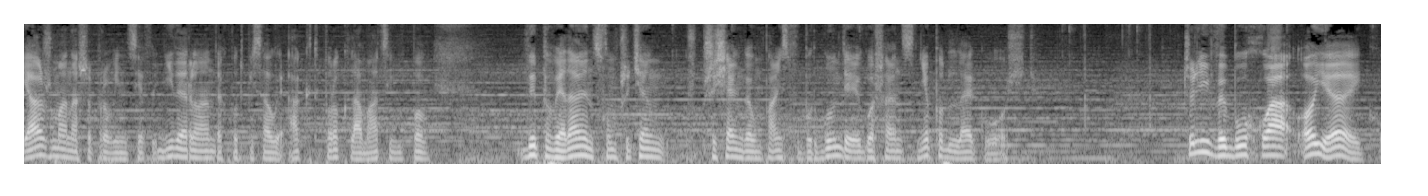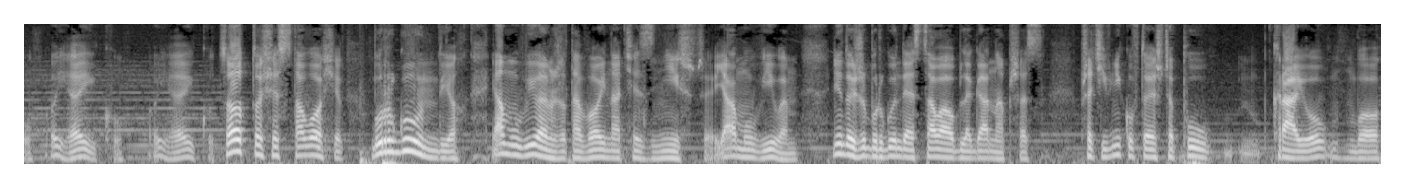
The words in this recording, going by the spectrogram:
jarzma nasze prowincje w Niderlandach podpisały akt proklamacji wypo wypowiadając swą przysięg przysięgę państwu Burgundię i ogłaszając niepodległość. Czyli wybuchła... Ojejku, ojejku, ojejku, co to się stało się? Burgundio! Ja mówiłem, że ta wojna cię zniszczy. Ja mówiłem. Nie dość, że Burgundia jest cała oblegana przez przeciwników, to jeszcze pół kraju, bo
